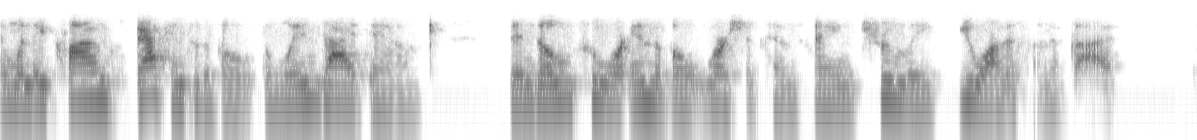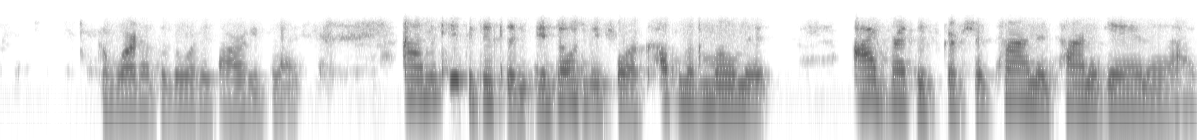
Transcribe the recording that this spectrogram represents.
And when they climbed back into the boat, the wind died down then those who were in the boat worshiped him, saying, Truly, you are the Son of God. The word of the Lord is already blessed. Um, if you could just indulge me for a couple of moments. I've read the scripture time and time again, and I've,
